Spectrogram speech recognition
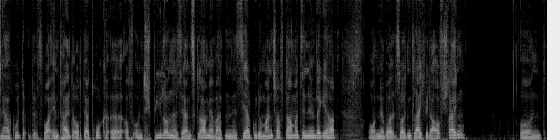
Ja gut, das war eben halt auch der Druck äh, auf uns Spielern, das ist ja ganz klar. Wir hatten eine sehr gute Mannschaft damals in Nürnberg gehabt und wir wollten, sollten gleich wieder aufsteigen. Und,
